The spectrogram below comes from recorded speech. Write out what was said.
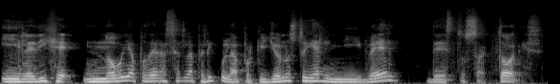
y le dije, no voy a poder hacer la película porque yo no estoy al nivel de estos actores.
